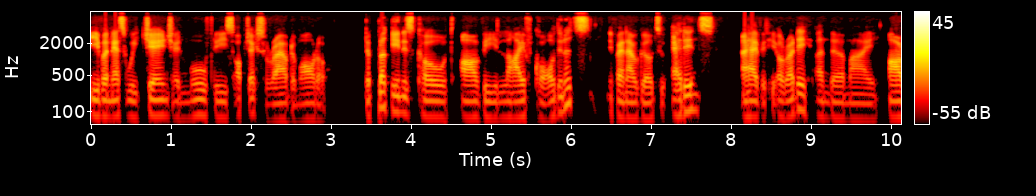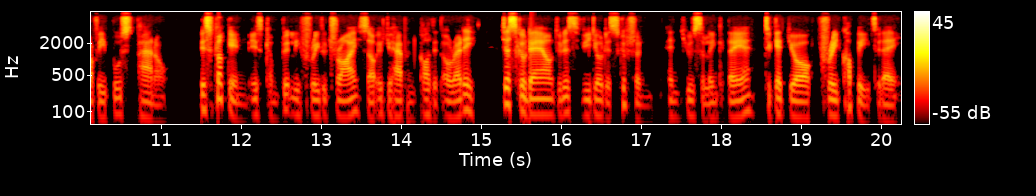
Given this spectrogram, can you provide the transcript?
even as we change and move these objects around the model. The plugin is called RV Live Coordinates. If I now go to Add-ins, I have it here already under my RV Boost panel. This plugin is completely free to try, so if you haven't got it already, just go down to this video description and use the link there to get your free copy today.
